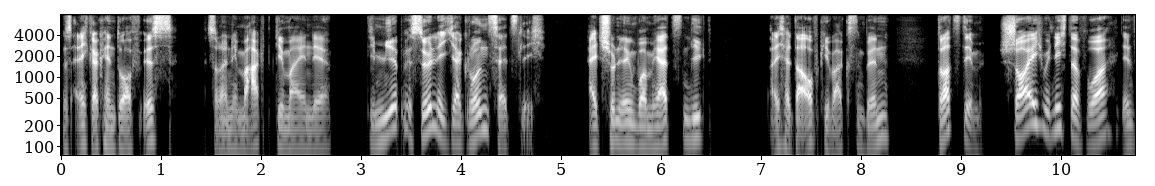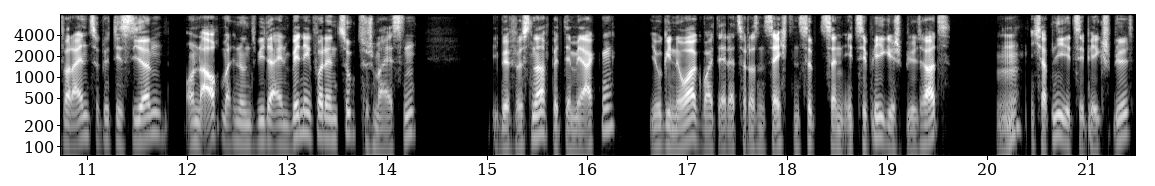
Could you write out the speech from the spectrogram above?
das eigentlich gar kein Dorf ist, sondern eine Marktgemeinde, die mir persönlich ja grundsätzlich halt schon irgendwo am Herzen liegt, weil ich halt da aufgewachsen bin. Trotzdem scheue ich mich nicht davor, den Verein zu kritisieren und auch mal hin und wieder ein wenig vor den Zug zu schmeißen. Liebe Füssner, bitte merken, Yogi Noak war der, der 2016-17 ECP gespielt hat. Hm, ich habe nie ECP gespielt.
